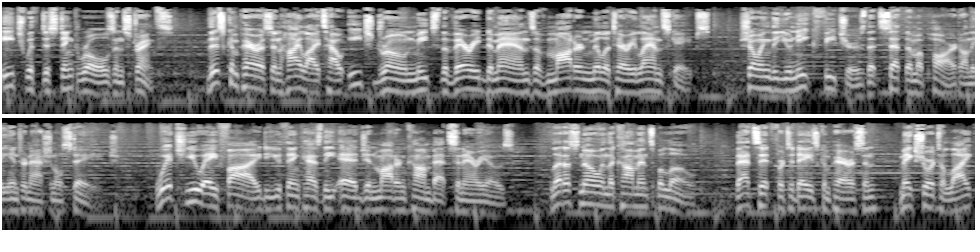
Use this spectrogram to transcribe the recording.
each with distinct roles and strengths. This comparison highlights how each drone meets the varied demands of modern military landscapes, showing the unique features that set them apart on the international stage. Which UAV do you think has the edge in modern combat scenarios? Let us know in the comments below. That's it for today's comparison. Make sure to like,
